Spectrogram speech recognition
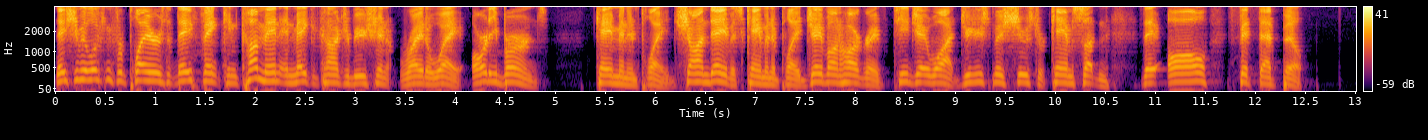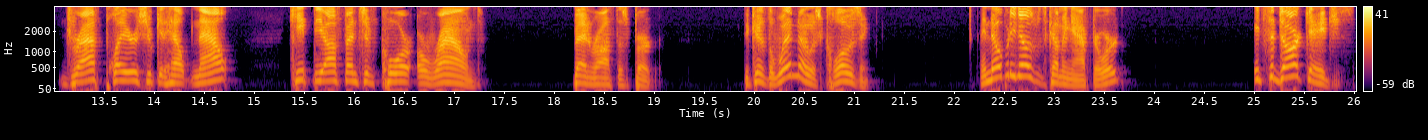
They should be looking for players that they think can come in and make a contribution right away. Artie Burns came in and played. Sean Davis came in and played. Javon Hargrave, TJ Watt, Juju Smith Schuster, Cam Sutton. They all fit that bill. Draft players who can help now, keep the offensive core around Ben Roethlisberger. Because the window is closing. And nobody knows what's coming afterward. It's the dark ages.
